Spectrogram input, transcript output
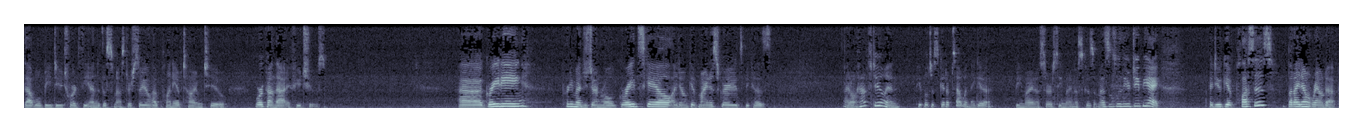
that will be due towards the end of the semester, so you'll have plenty of time to work on that if you choose. Uh, grading, pretty much general grade scale. I don't give minus grades because I don't have to, and people just get upset when they get a B minus or a C minus because it messes with your GPA. I do give pluses, but I don't round up.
